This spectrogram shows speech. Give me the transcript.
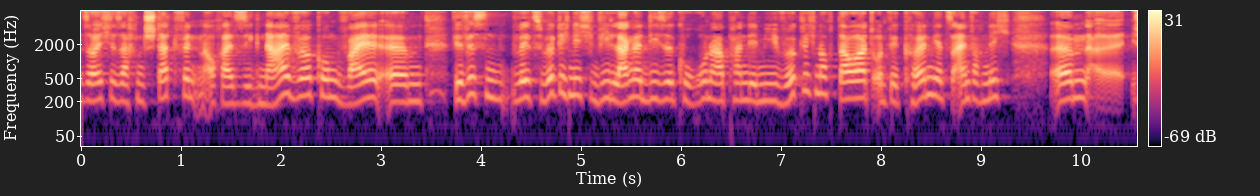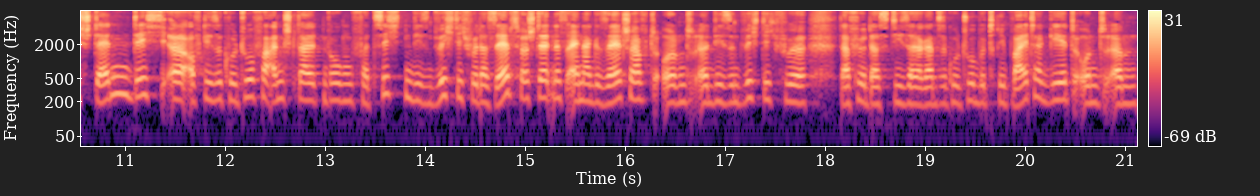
solche Sachen stattfinden, auch als Signalwirkung, weil ähm, wir wissen jetzt wirklich nicht, wie lange diese Corona-Pandemie wirklich noch dauert. Und wir können jetzt einfach nicht ähm, äh, ständig äh, auf diese Kulturveranstaltungen verzichten. Die sind wichtig für das Selbstverständnis einer Gesellschaft und äh, die sind wichtig für dafür, dass dieser ganze Kulturbetrieb weitergeht. Und ähm,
